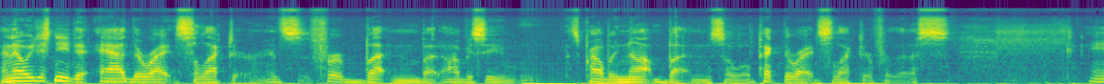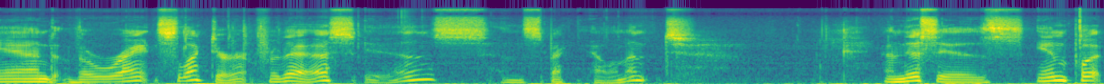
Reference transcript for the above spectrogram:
And now we just need to add the right selector. It's for button, but obviously it's probably not button, so we'll pick the right selector for this. And the right selector for this is inspect element and this is input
